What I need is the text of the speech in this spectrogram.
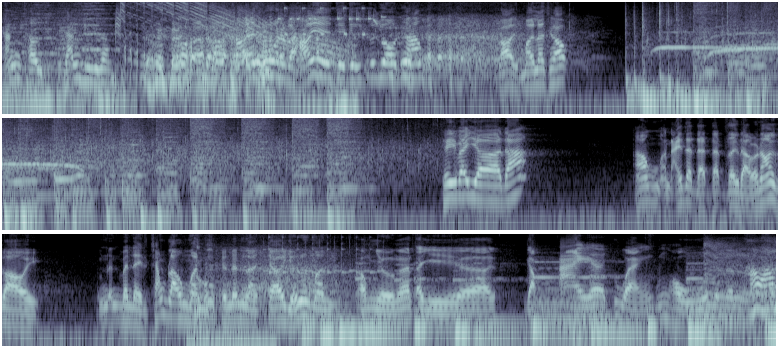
Thắng thôi thắng vui lắm chơi thua rồi mà hỏi có vô nữa không? Rồi mời lên sân khấu. Thì bây giờ đó ông hồi nãy ta, ta, ta từ đầu đã nói rồi Nên bên này sống lâu hơn mình cho nên là chơi dữ hơn mình. Không nhường á tại vì ờ, gặp ai á chú Hoàng cũng hù á cho nên là không không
